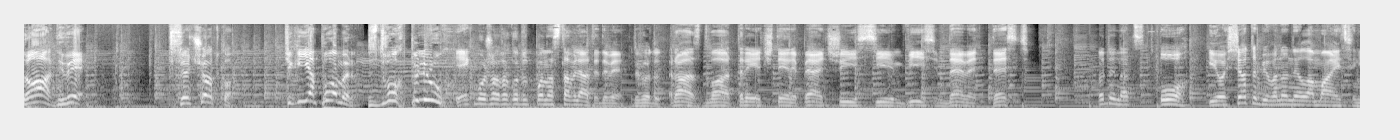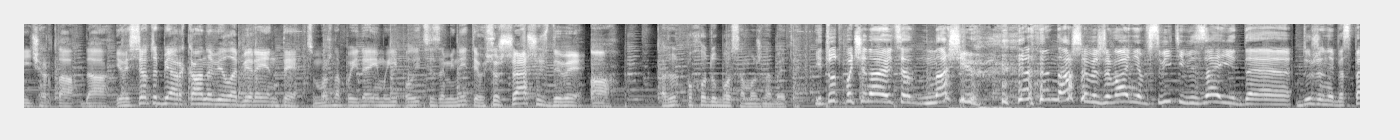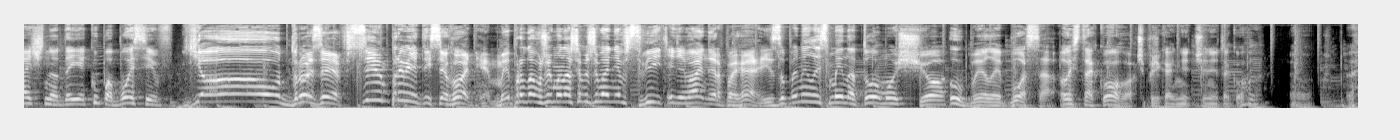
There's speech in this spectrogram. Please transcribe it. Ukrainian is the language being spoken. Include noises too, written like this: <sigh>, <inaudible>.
Да, диви! Все чітко. Тільки я помер з двох плюх. Я їх можу отако тут понаставляти, диви. Тако тут. Раз, два, три, чотири, п'ять, шість, сім, вісім, дев'ять, десять. 11. О, і ось тобі воно не ламається ні чорта. Да. І ось тобі арканові лабіринти. Це можна, по ідеї, мої полиці замінити. Ось ще щось диви. А. А тут, походу, боса можна бити. І тут починаються наші <laughs> наше виживання в світі візеї, де дуже небезпечно, де є купа босів. Йоу, друзі, всім привіт! І сьогодні ми продовжуємо наше виживання в світі Divine RPG. І зупинились ми на тому, що убили боса. Ось такого. Чи почекай, ні, чи не такого?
